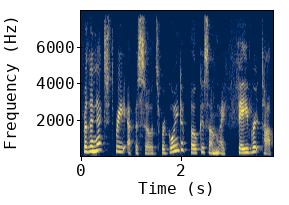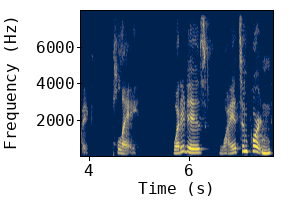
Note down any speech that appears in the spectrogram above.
For the next three episodes, we're going to focus on my favorite topic play. What it is, why it's important,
